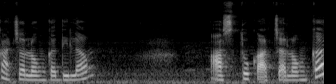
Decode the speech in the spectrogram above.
কাঁচা লঙ্কা দিলাম। আস্ত কাঁচা লঙ্কা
